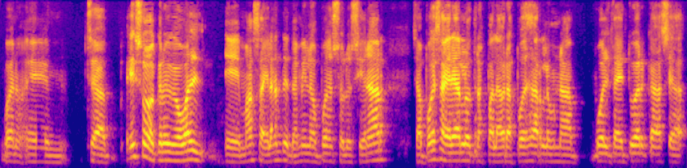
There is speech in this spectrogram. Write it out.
Bueno, em, o sea, eso creo que igual eh, más adelante también lo pueden solucionar. O sea, puedes agregarle otras palabras, puedes darle una vuelta de tuerca, o sea,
